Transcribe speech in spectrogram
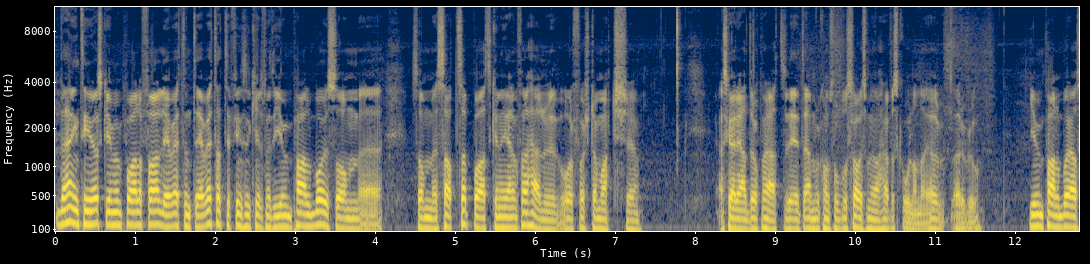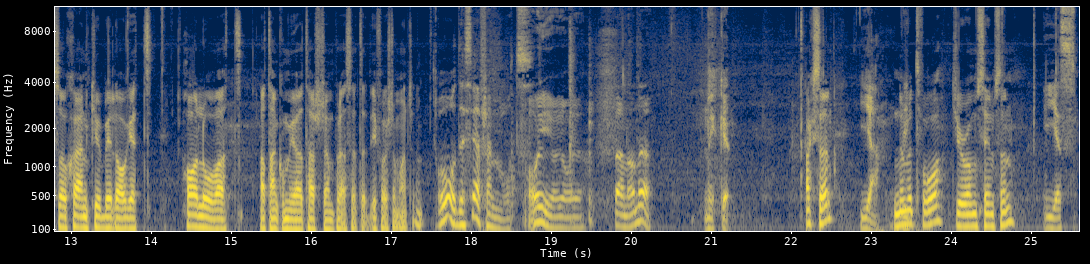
det här är ingenting jag skriver mig på i alla fall. Jag vet inte, jag vet att det finns en kille som heter Jimmy Palmborg som, eh, som satsar på att kunna genomföra här nu, vår första match. eh, Jag ska redan dra på det här att det är ett amerikanskt fotbollslag som jag har här på skolan då, i Öre- Örebro. Jimmy Palmborg, alltså stjärnkub i laget, har lovat att han kommer göra touchdown på det här sättet i första matchen. Åh, det ser jag fram emot. Oj, oj, oj. Spännande. Mycket. Axel? Ja. Nummer två, Jerome Simpson. Yes.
